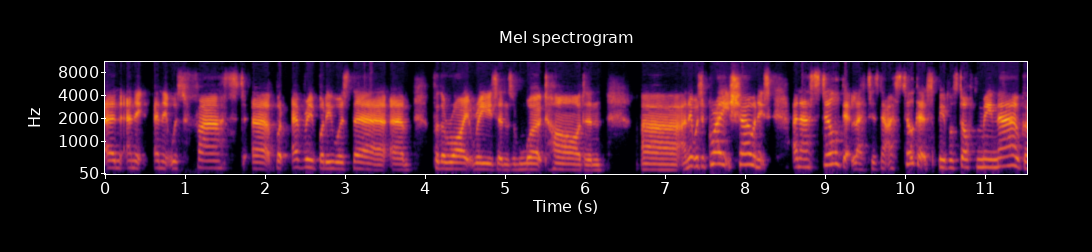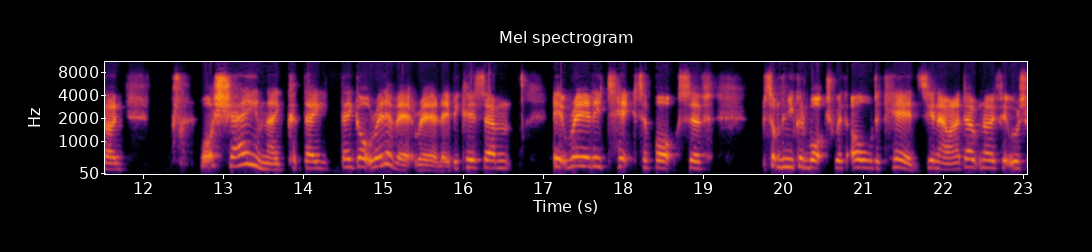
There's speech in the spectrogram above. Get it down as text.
and and it and it was fast, uh, but everybody was there um, for the right reasons and worked hard, and uh, and it was a great show. And it's and I still get letters now. I still get people stopping me now, going, what a shame they they they got rid of it really because um, it really ticked a box of something you could watch with older kids, you know. And I don't know if it was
